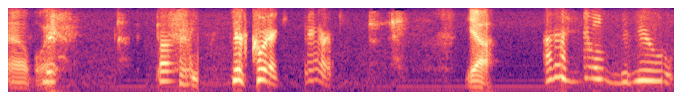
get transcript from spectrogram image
Oh boy. Just quick, Eric. Yeah. How the hell did you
